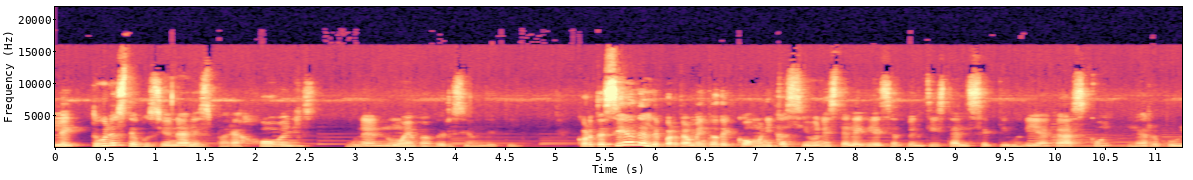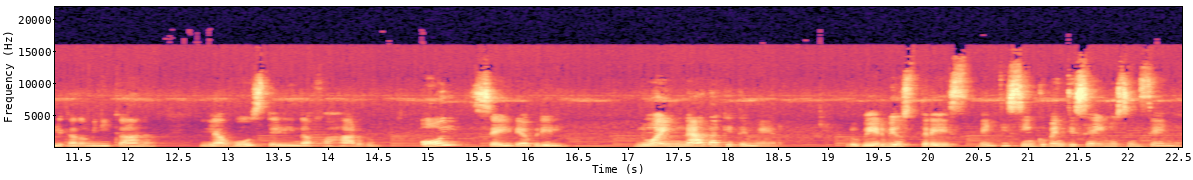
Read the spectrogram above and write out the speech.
Lecturas devocionales para jóvenes, una nueva versión de ti. Cortesía del Departamento de Comunicaciones de la Iglesia Adventista del Séptimo Día Gasco en la República Dominicana. La voz de Linda Fajardo. Hoy, 6 de abril. No hay nada que temer. Proverbios 3, 25 y 26 nos enseña.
